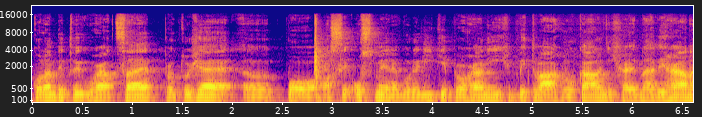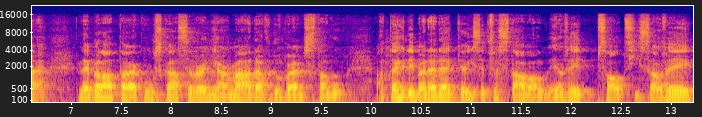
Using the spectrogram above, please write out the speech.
kolem bitvy u Hradce, protože eh, po asi osmi nebo devíti prohraných bitvách lokálních a jedné vyhrané nebyla ta rakouská severní armáda v dobrém stavu. A tehdy Benedek, který si přestával věřit, psal císaři,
